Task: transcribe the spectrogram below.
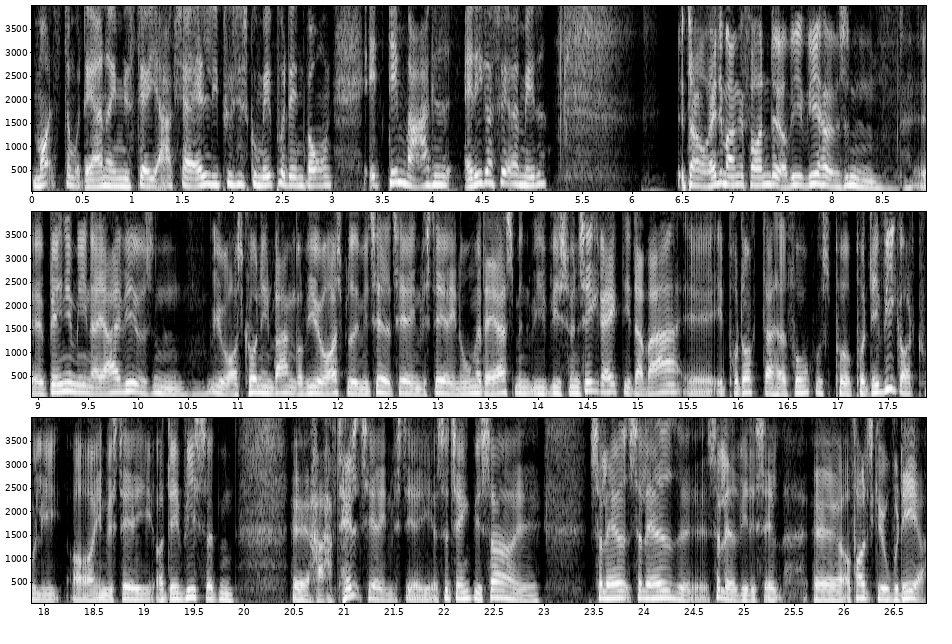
monstermoderne at investere i aktier, og alle lige pludselig skulle med på den vogn. Øh, det marked, er det ikke også ved at være med det? Der er jo rigtig mange fonde, og vi, vi har jo sådan, øh, Benjamin og jeg, vi er jo sådan, vi er jo også kun i en bank, og vi er jo også blevet inviteret til at investere i nogle af deres, men vi, vi synes ikke rigtigt, der var øh, et produkt, der havde fokus på, på det, vi godt kunne lide at investere i, og det vi sådan øh, har haft held til at investere i. Og så tænkte vi, så, øh, så lavede, så lavede, øh, så lavede vi det selv. Øh, og folk skal jo vurdere,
